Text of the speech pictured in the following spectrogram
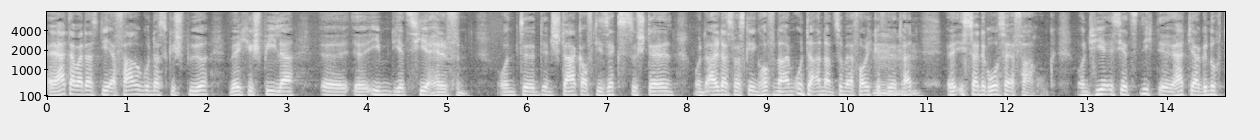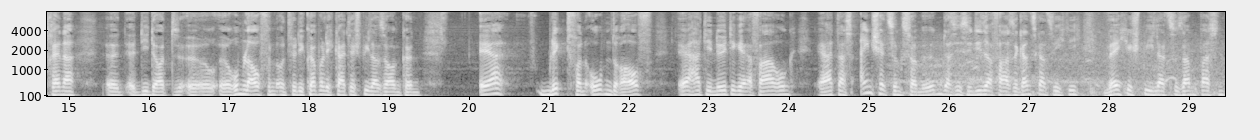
Er hat aber das, die Erfahrung und das Gespür, welche Spieler äh, äh, ihm jetzt hier helfen. Und äh, den stark auf die Sechs zu stellen und all das, was gegen Hoffenheim unter anderem zum Erfolg geführt hat, äh, ist seine große Erfahrung. Und hier ist jetzt nicht, er hat ja genug Trainer, äh, die dort äh, rumlaufen und für die Körperlichkeit der Spieler sorgen können. Er blickt von oben drauf. Er hat die nötige Erfahrung. Er hat das Einschätzungsvermögen. Das ist in dieser Phase ganz, ganz wichtig. Welche Spieler zusammenpassen,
